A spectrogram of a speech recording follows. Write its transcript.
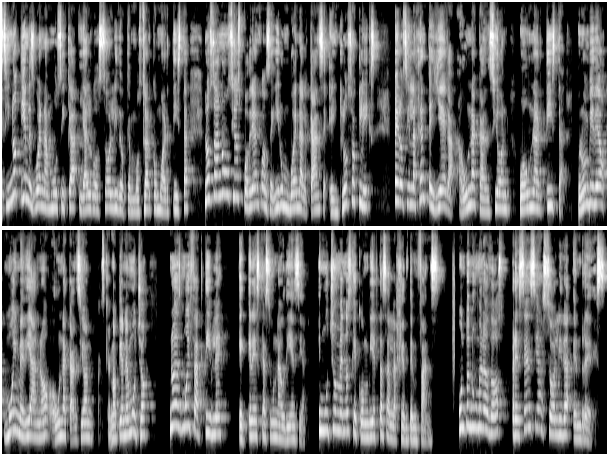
si no tienes buena música y algo sólido que mostrar como artista, los anuncios podrían conseguir un buen alcance e incluso clics, pero si la gente llega a una canción o a un artista con un video muy mediano o una canción pues, que no tiene mucho, no es muy factible que crezcas una audiencia y mucho menos que conviertas a la gente en fans. Punto número dos, presencia sólida en redes.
